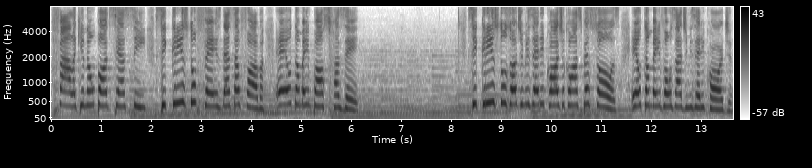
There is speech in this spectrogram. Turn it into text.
fala que não pode ser assim. Se Cristo fez dessa forma, eu também posso fazer. Se Cristo usou de misericórdia com as pessoas, eu também vou usar de misericórdia.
